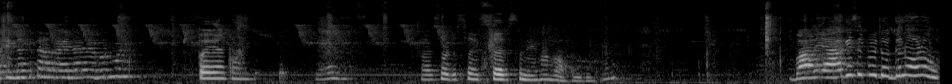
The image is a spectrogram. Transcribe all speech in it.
ਕਿੰਨਾ ਕਿਤਾ ਰਹਿੰਦਾ ਹੈ ਗੁਰਮਨ? ਪਿਆ ਤਾਂ ਹਾਂ? ਤੁਹਾਡਾ ਸਰ ਸੁਨੇਹਾ ਬਾਹੂ ਦਾ ਹੈ। ਬਾਹਰ ਆ ਗਈ ਸੀ ਕੋਈ ਦੁੱਧ ਨੂੰ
